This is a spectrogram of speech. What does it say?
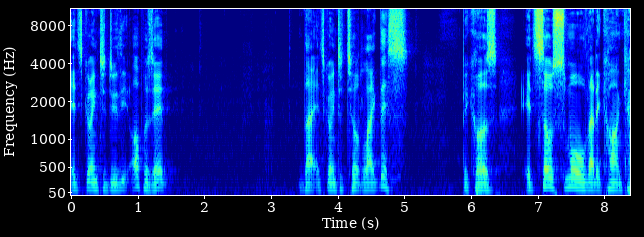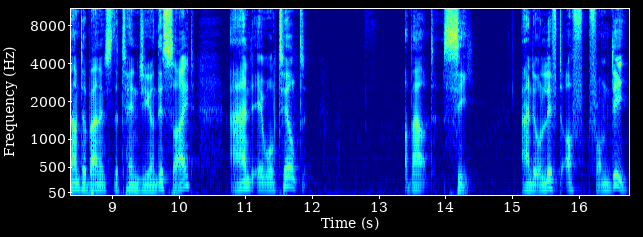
it's going to do the opposite that it's going to tilt like this because it's so small that it can't counterbalance the 10G on this side and it will tilt about C and it will lift off from D.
